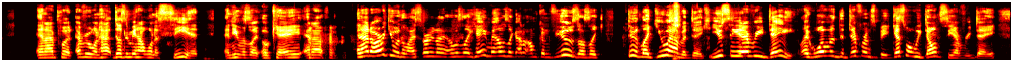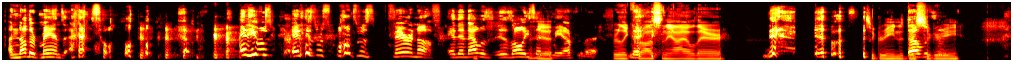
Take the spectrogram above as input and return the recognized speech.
And I put, "Everyone ha- doesn't mean I want to see it." And he was like, "Okay." And I and I'd argue with him. I started. I was like, "Hey, man," I was like, I don't- "I'm confused." I was like, "Dude, like you have a dick. You see it every day. Like, what would the difference be? Guess what? We don't see every day. Another man's asshole." and he was, and his response was, "Fair enough." And then that was is all he said Yeah. to me after that. Really crossing the aisle there. It was- It's agreeing to was a- disagree.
